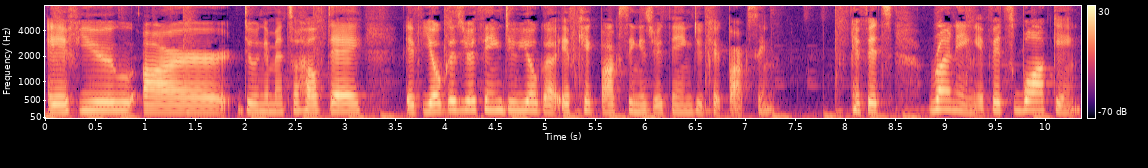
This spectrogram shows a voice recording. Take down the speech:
if you are doing a mental health day, if yoga is your thing, do yoga. If kickboxing is your thing, do kickboxing. If it's running, if it's walking,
